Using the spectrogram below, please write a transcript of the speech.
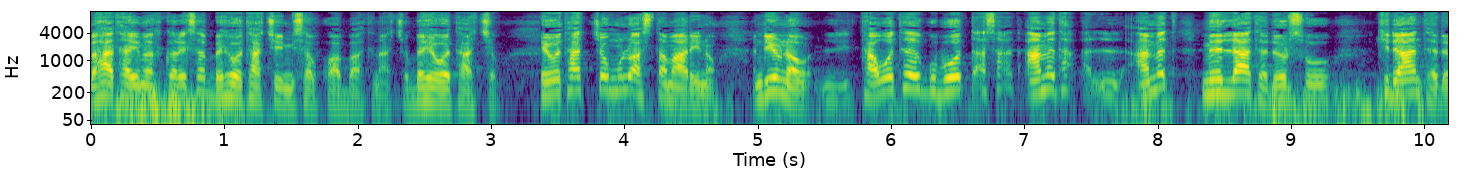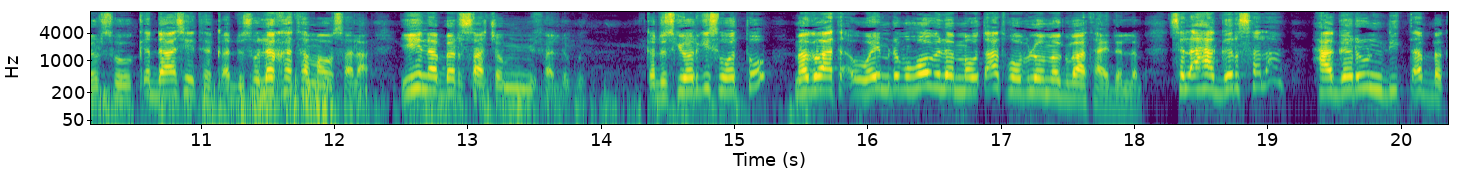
ባህታዊ መፍቀሬ ሰብ በህይወታቸው የሚሰብኩ አባት ናቸው። በህይወታቸው ህይወታቸው ሙሉ አስተማሪ ነው። እንዲሁም ነው ታቦተ ሕጉ በወጣ ሰዓት አመት ምህላ ተደርሶ ኪዳን ተደርሶ ቅዳሴ ተቀድሶ ለከተማው ሰላም ይህ ነበር እሳቸው የሚፈልጉት። ቅዱስ ጊዮርጊስ ወጥቶ መግባት ወይም ደግሞ ሆ ብለን መውጣት ሆ ብሎ መግባት አይደለም። ስለ ሀገር ሰላም ሀገሩን እንዲጠበቅ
